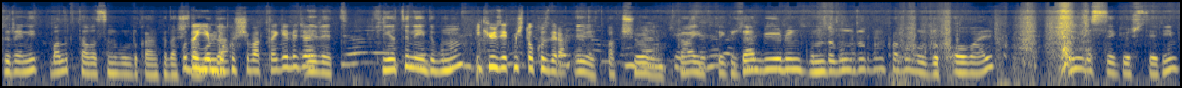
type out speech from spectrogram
granit balık tavasını bulduk arkadaşlar. Bu da 29 Şubat'ta gelecek. Evet. Fiyatı neydi bunun? 279 lira. Evet bak şöyle gayet de güzel bir ürün. Bunu da bulduk. Bunun kabı bulduk oval. Bunu da size göstereyim.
